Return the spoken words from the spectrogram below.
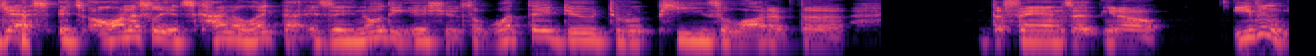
yes, it's honestly it's kind of like that. Is they know the issue, so what they do to appease a lot of the the fans that you know, even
